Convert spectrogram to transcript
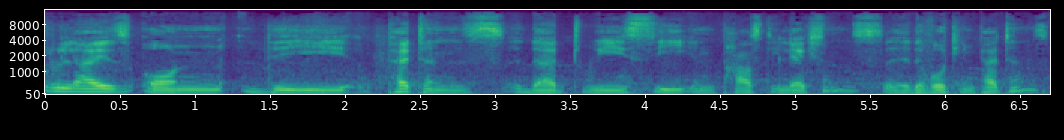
relies on the patterns that we see in past elections, uh, the voting patterns,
